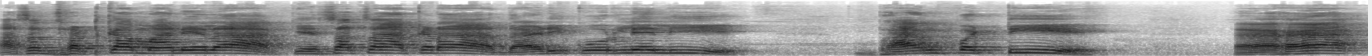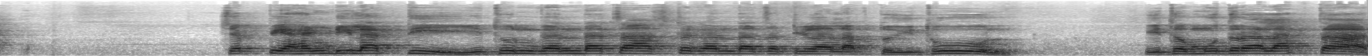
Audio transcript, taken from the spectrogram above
असा झटका मानेला केसाचा आकडा दाढी कोरलेली भांगपट्टी. हा चप्पी हंडी लागती. इथून गंधाचा अष्टगंधाचा टिळा लागतो इथून. इथं मुद्रा लागतात.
